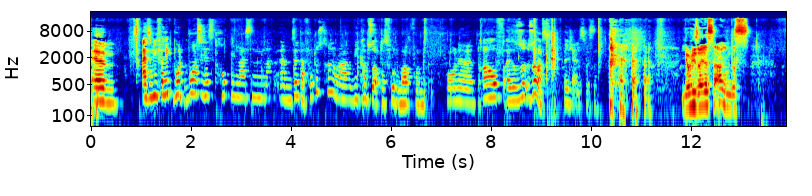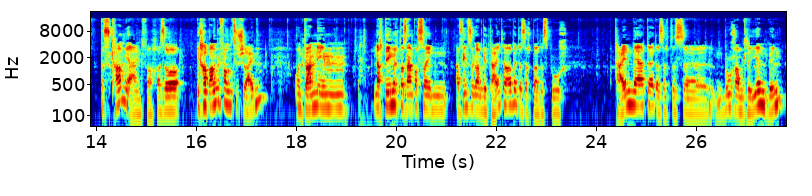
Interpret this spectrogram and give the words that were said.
ähm, also wie verlegt, wo, wo hast du das jetzt drucken lassen? Ähm, sind da Fotos drin oder wie kommst du auf das Foto überhaupt von vorne drauf? Also so, sowas will ich alles wissen. Ja, wie soll ich das sagen? Das, das kam mir einfach. Also, ich habe angefangen zu schreiben und dann eben, nachdem ich das einfach so in, auf Instagram geteilt habe, dass ich da das Buch teilen werde, dass ich das äh, Buch am Kreieren bin,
